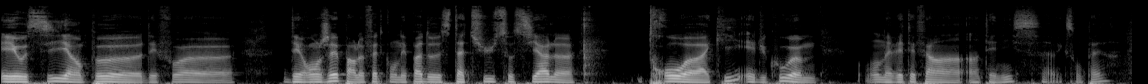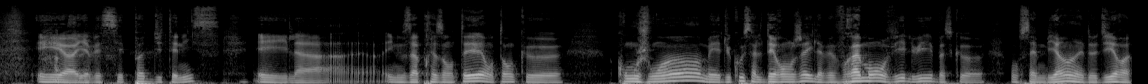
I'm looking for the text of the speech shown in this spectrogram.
est aussi un peu euh, des fois euh, dérangé par le fait qu'on n'ait pas de statut social euh, trop euh, acquis. Et du coup euh, on avait été faire un, un tennis avec son père. Et euh, il y avait ses potes du tennis. Et il a il nous a présenté en tant que conjoint mais du coup ça le dérangeait il avait vraiment envie lui parce que on s'aime bien et de dire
